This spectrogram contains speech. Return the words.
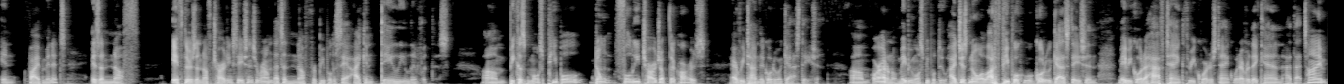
in five minutes is enough. If there's enough charging stations around, that's enough for people to say, I can daily live with this. Um, because most people don't fully charge up their cars every time they go to a gas station. Um, or I don't know, maybe most people do. I just know a lot of people who will go to a gas station, maybe go to half tank, three quarters tank, whatever they can at that time,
